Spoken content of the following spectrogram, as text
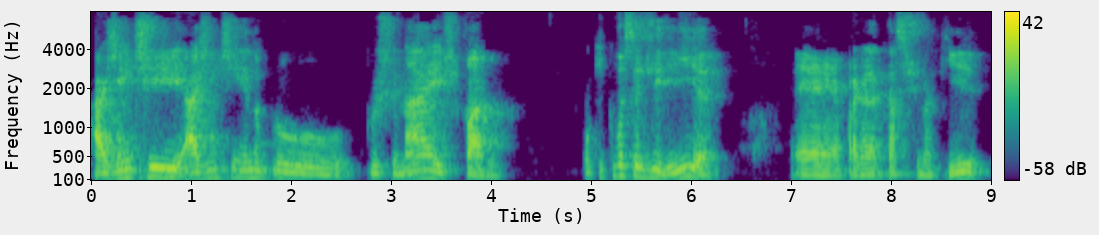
A gente a gente indo para os finais, Fábio, o que, que você diria é, para a galera que está assistindo aqui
